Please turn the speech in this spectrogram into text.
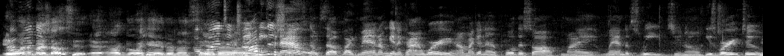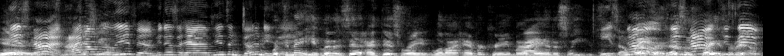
In I one of my wanted- notes, it- uh, I go ahead and I said, wanted uh, I mean, he the even asked show. himself, like, man, I'm getting kind of worried. How am I gonna pull this off? My land of sweets, you know. He's worried too. Yeah. He's not. Not I don't you. believe him. He doesn't have. He hasn't done anything. What do you mean? He literally said, "At this rate, will I ever create my Right. land of sweets?" He's No, aware. That's he's a not. He's from getting, him.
